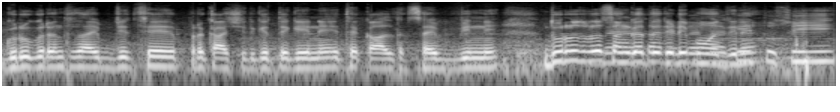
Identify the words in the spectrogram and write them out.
ਗੁਰੂ ਗ੍ਰੰਥ ਸਾਹਿਬ ਜਿੱਥੇ ਪ੍ਰਕਾਸ਼ਿਤ ਕੀਤੇ ਗਏ ਨੇ ਇੱਥੇ ਅਕਾਲ ਤਖਤ ਸਾਹਿਬ ਵੀ ਨੇ। ਦੂਰੋਂ ਦੂਰੋਂ ਸੰਗਤ ਜਿਹੜੀ ਪਹੁੰਚਦੀ ਨੇ। ਤੁਸੀਂ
